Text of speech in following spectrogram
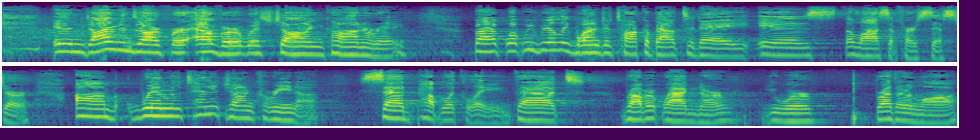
in Diamonds Are Forever with Sean Connery. But what we really wanted to talk about today is the loss of her sister. Um, when Lieutenant John Corina said publicly that Robert Wagner, your brother in law,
